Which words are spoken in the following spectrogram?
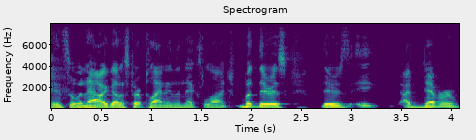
And so now I got to start planning the next launch. But there's there's it, I've never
